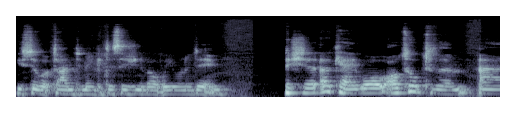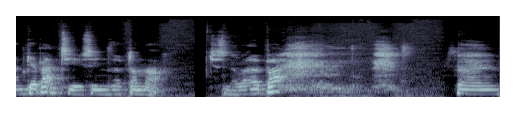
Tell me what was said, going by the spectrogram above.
You've still got time to make a decision about what you want to do. So she said, okay, well, I'll talk to them and get back to you as soon as I've done that. Just never heard back. So,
